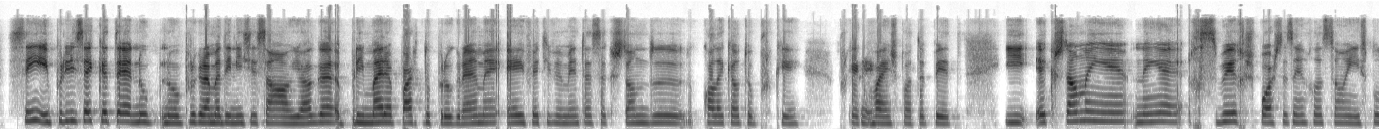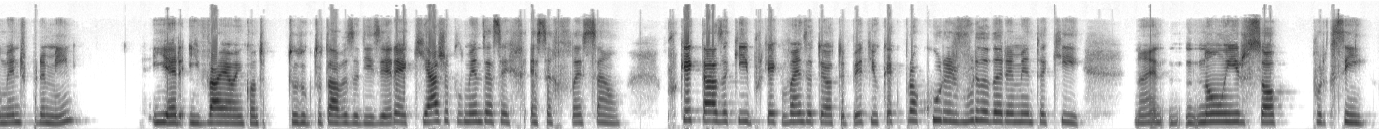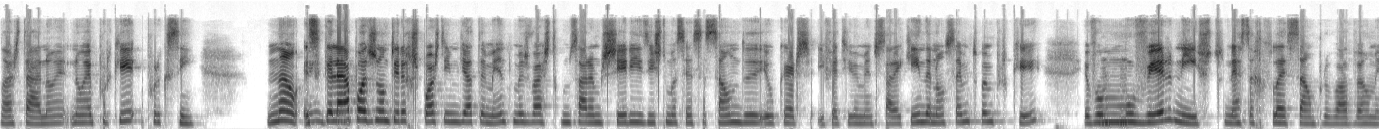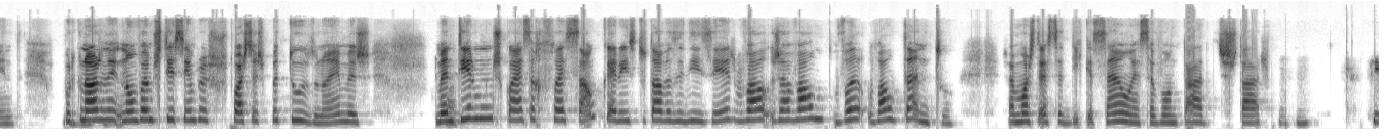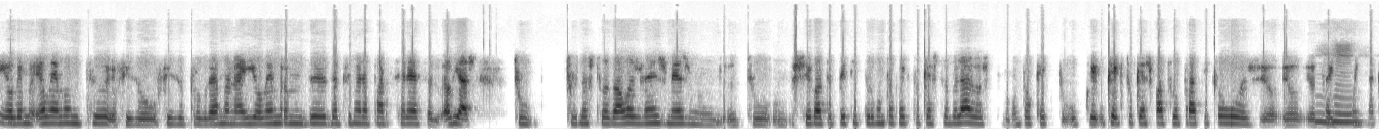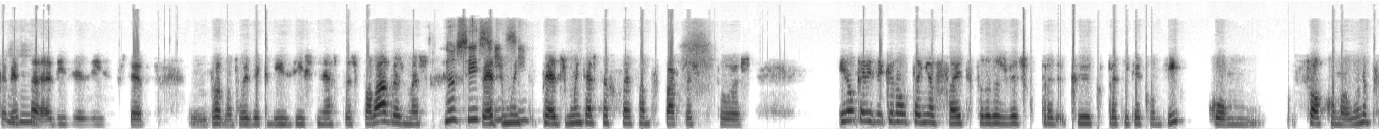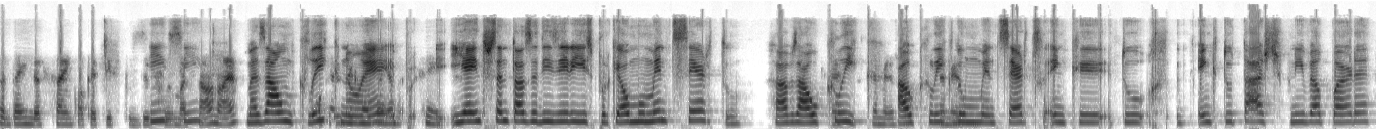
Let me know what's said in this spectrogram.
Sim, e por isso é que até no, no programa de iniciação ao yoga, a primeira parte do programa é, é efetivamente essa questão de qual é que é o teu porquê porque é que vais para o tapete. E a questão nem é, nem é receber respostas em relação a isso, pelo menos para mim, e, er, e vai ao encontro de tudo o que tu estavas a dizer, é que haja pelo menos essa, essa reflexão. Porquê é que estás aqui? Porquê é que vens até ao tapete? E o que é que procuras verdadeiramente aqui? Não, é? não ir só porque sim, lá está, não é, não é porquê, porque sim. Não, sim, se calhar sim. podes não ter a resposta imediatamente, mas vais-te começar a mexer e existe uma sensação de eu quero efetivamente estar aqui, ainda não sei muito bem porquê, eu vou-me uhum. mover nisto, nessa reflexão, provavelmente. Porque uhum. nós não vamos ter sempre as respostas para tudo, não é? Mas mantermos-nos com essa reflexão, que era isso que tu estavas a dizer, vale, já vale, vale, vale, tanto. Já mostra essa dedicação, essa vontade de estar. Uhum. Sim, eu lembro-me, eu, lembro eu fiz o, fiz o programa, né, e eu lembro-me da primeira parte ser essa. Aliás, tu, tu nas tuas aulas vens mesmo, tu chega ao tapete e pergunta o que é que tu queres trabalhar hoje, pergunta o que é que tu, o que, o que, é que tu queres para a tua prática hoje. Eu, eu, eu tenho uhum, muito na cabeça uhum. a dizer isso, percebes? Pronto, não estou a dizer que diz isto nestas palavras, mas não, sim, pedes, sim, muito, sim. pedes muito esta reflexão por parte das pessoas. E não quer dizer que eu não tenha feito todas as vezes que, que, que pratiquei contigo, como só como aluna, portanto ainda sem qualquer tipo de sim, formação, sim. não é? Mas há um clique, não, não é? Tenha... E é interessante estás a dizer isso, porque é o momento certo. Sabes, há o é, clique, é, é há o clique é do momento certo em que tu em que tu estás disponível para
